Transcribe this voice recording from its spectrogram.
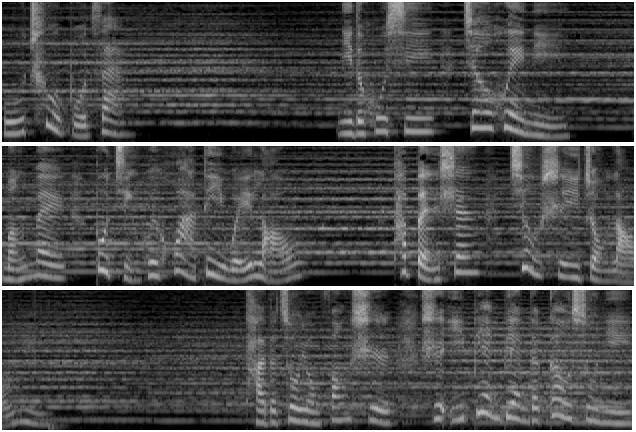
无处不在。你的呼吸教会你，蒙昧不仅会画地为牢，它本身就是一种牢狱。它的作用方式是一遍遍地告诉你。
